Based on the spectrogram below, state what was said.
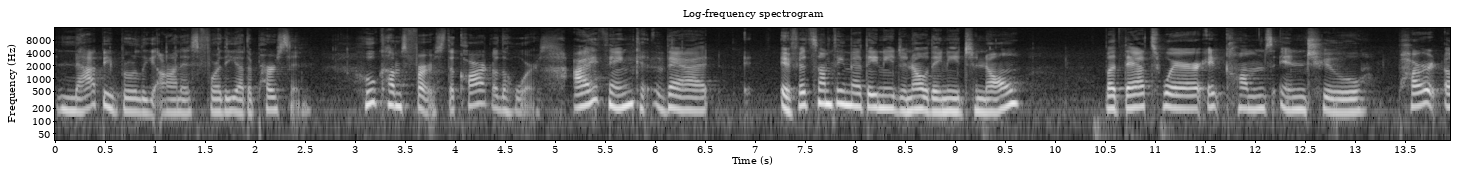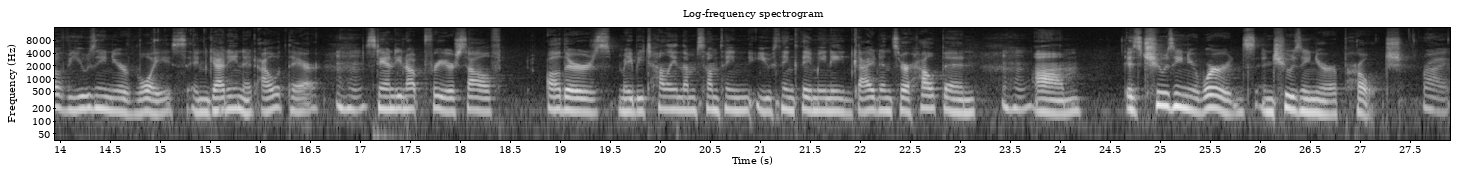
not be brutally honest for the other person? Who comes first, the cart or the horse? I think that if it's something that they need to know, they need to know. But that's where it comes into part of using your voice and getting it out there, standing up for yourself, others, maybe telling them something you think they may need guidance or help in, um, is choosing your words and choosing your approach. Right.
